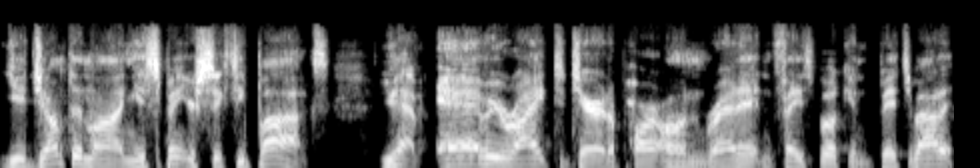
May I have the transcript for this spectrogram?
you jumped in line, you spent your sixty bucks you have every right to tear it apart on Reddit and Facebook and bitch about it.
